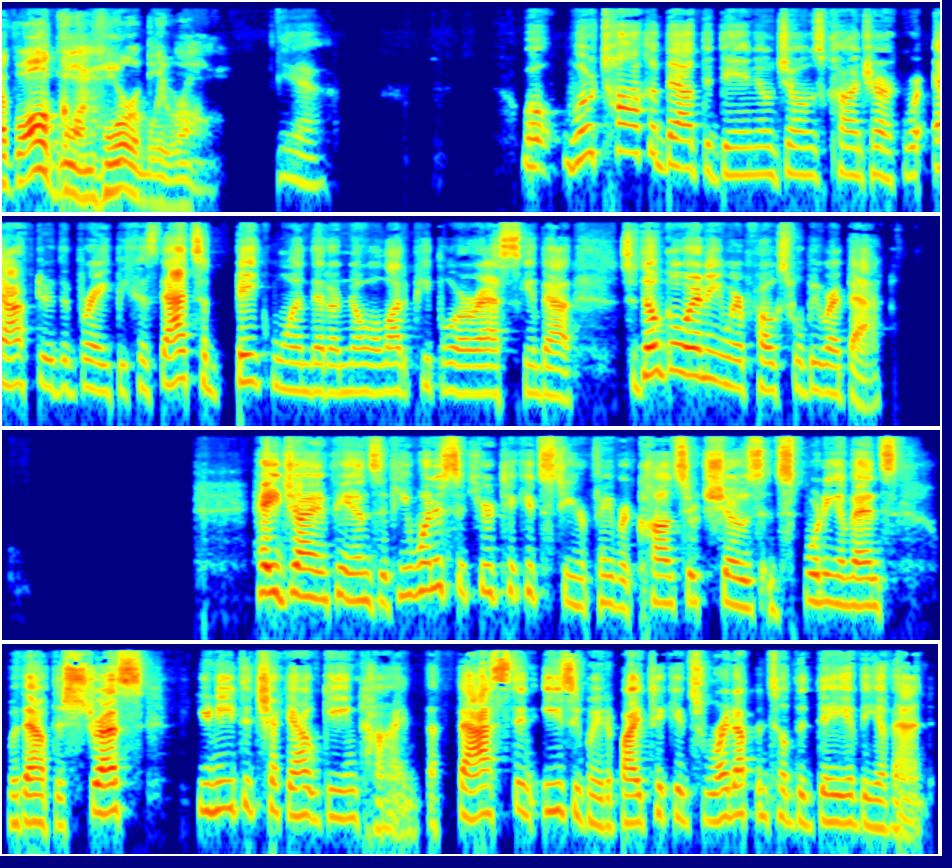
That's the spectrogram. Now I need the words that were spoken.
have all gone horribly wrong. Yeah. Well, we'll talk about the Daniel Jones contract after the break because that's a big one that I know a lot of people are asking about. So don't go anywhere, folks. We'll be right back. Hey, Giant fans, if you want to secure tickets to your favorite concert shows and sporting events without the stress, you need to check out Game Time, the fast and easy way to buy tickets right up until the day of the event.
